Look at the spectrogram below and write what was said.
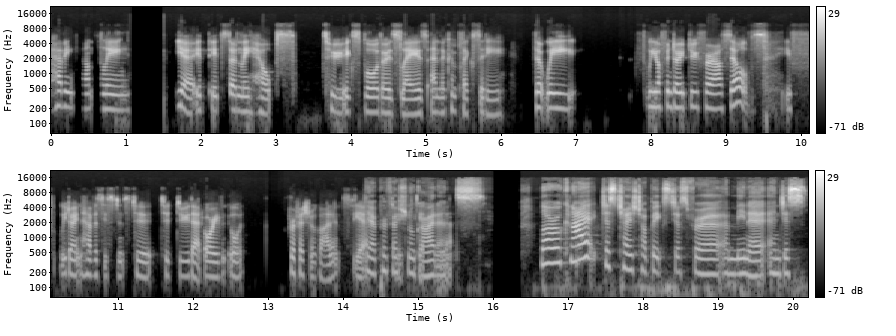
having counseling, yeah, it, it certainly helps to explore those layers and the complexity that we we often don't do for ourselves if we don't have assistance to to do that or even or professional guidance. Yeah. yeah, professional to that. guidance. Laurel, can I just change topics just for a, a minute and just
